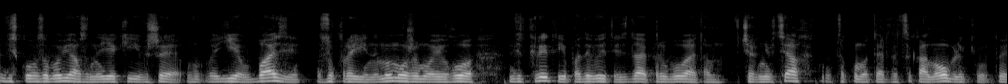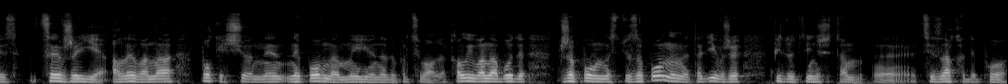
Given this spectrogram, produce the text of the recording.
військовозобов'язаний, який вже є в базі з України, ми можемо його відкрити і подивитись, да, перебуває там в Чернівцях, на такому ТРТЦК на обліку. Тобто це вже є, але вона поки що не, не повна, ми її не допрацювали. Коли вона буде вже повністю заповнена, тоді вже підуть інші там е, ці заходи по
